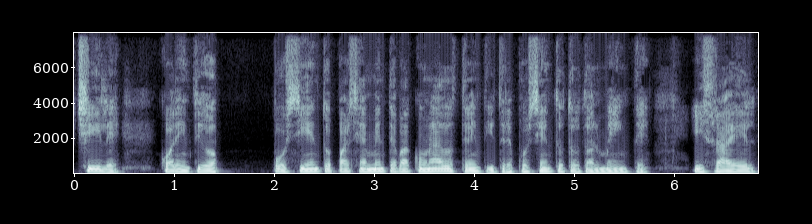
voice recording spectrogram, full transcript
Chile, 42% parcialmente vacunados, 33% totalmente. Israel,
